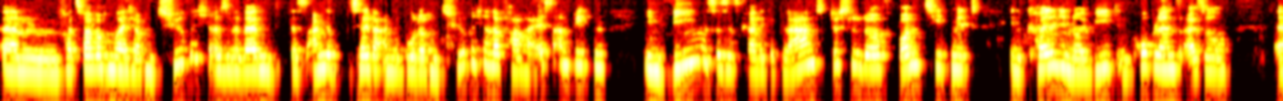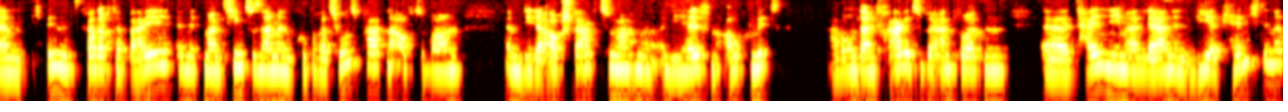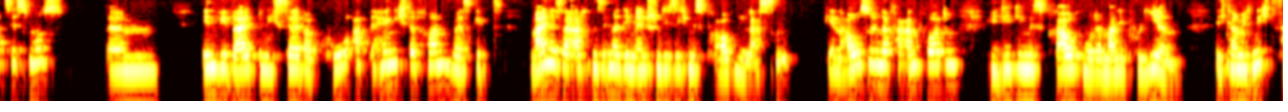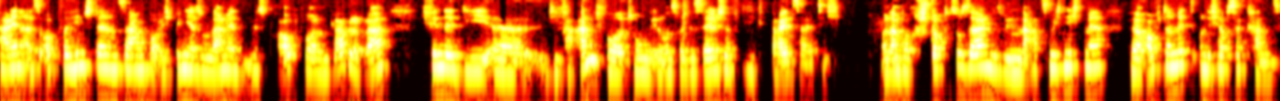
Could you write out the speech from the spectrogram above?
Ähm, vor zwei Wochen war ich auch in Zürich. Also wir werden das Ange selbe Angebot auch in Zürich an der VHS anbieten. In Wien ist es jetzt gerade geplant. Düsseldorf, Bonn zieht mit. In Köln, in Neuwied, in Koblenz. Also ähm, ich bin jetzt gerade auch dabei, äh, mit meinem Team zusammen einen Kooperationspartner aufzubauen, ähm, die da auch stark zu machen. Die helfen auch mit. Aber um deine Frage zu beantworten, äh, Teilnehmer lernen, wie erkenne ich den Narzissmus? Ähm, Inwieweit bin ich selber co-abhängig davon? Weil es gibt meines Erachtens immer die Menschen, die sich missbrauchen lassen, genauso in der Verantwortung, wie die, die missbrauchen oder manipulieren. Ich kann mich nicht fein als Opfer hinstellen und sagen, boah, ich bin ja so lange missbraucht worden, bla bla bla. Ich finde, die, äh, die Verantwortung in unserer Gesellschaft liegt beidseitig. Und einfach Stopp zu sagen, deswegen naht's mich nicht mehr, hör auf damit und ich habe es erkannt.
